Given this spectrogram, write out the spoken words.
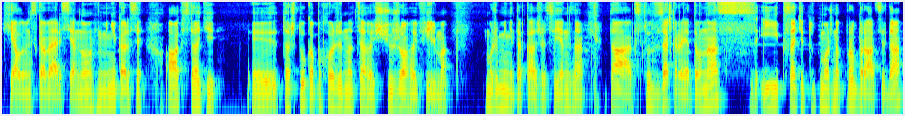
хеллоуінська версія. Ну, мені кажеться. А, кстати, е, та штука похожа на цього з чужого фільму. Може мені так кажеться, я не знаю. Так, тут закрито у нас. І, кстати, тут можна пробратися, да?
